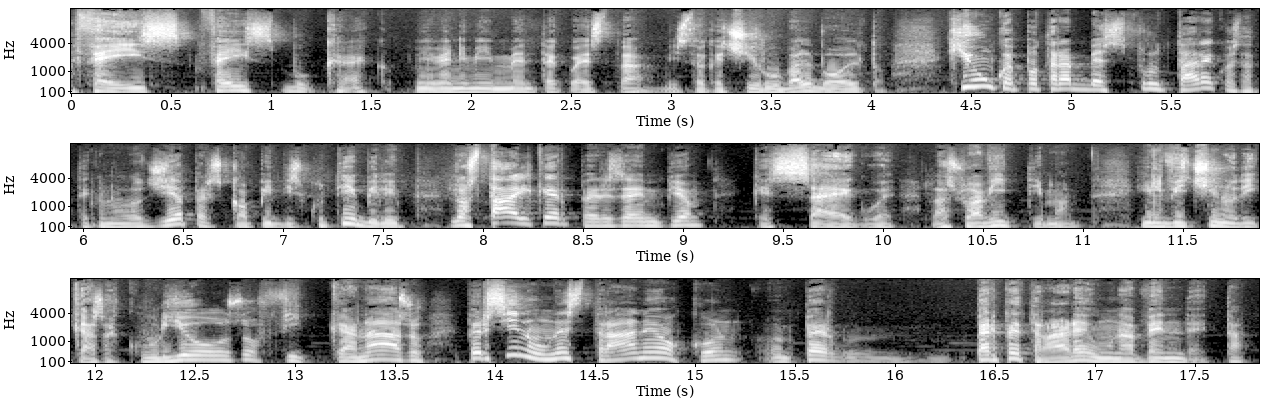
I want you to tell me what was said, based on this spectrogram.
Face, Facebook, ecco, mi veniva in mente questa, visto che ci ruba il volto. Chiunque potrebbe sfruttare questa tecnologia per scopi discutibili. Lo stalker, per esempio, che segue la sua vittima, il vicino di casa curioso, ficca naso, persino un estraneo con, per perpetrare una vendetta.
